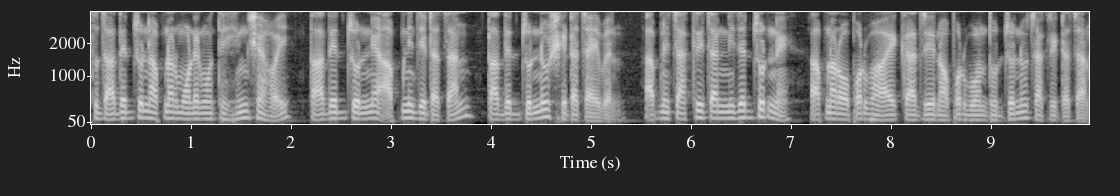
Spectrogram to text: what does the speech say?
তো যাদের জন্য আপনার মনের মধ্যে হিংসা হয়, তাদের জন্য আপনি যেটা চান, তাদের জন্যও সেটা চাইবেন। আপনি চাকরি চান নিজের জন্যে, আপনার অপর ভাই কাজেন অপর বন্ধুর জন্যও চাকরিটা চান।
